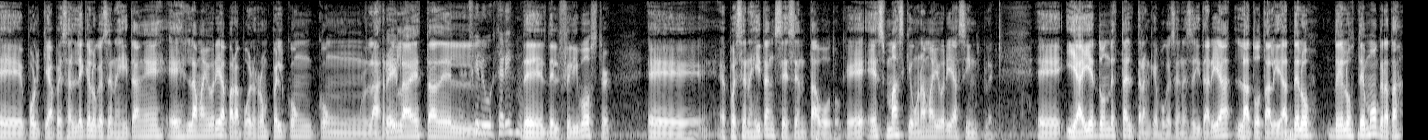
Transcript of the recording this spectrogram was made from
Eh, porque a pesar de que lo que se necesitan es, es la mayoría para poder romper con, con la regla esta del, del filibuster, eh, pues se necesitan 60 votos, que es más que una mayoría simple. Eh, y ahí es donde está el tranque, porque se necesitaría la totalidad de los, de los demócratas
